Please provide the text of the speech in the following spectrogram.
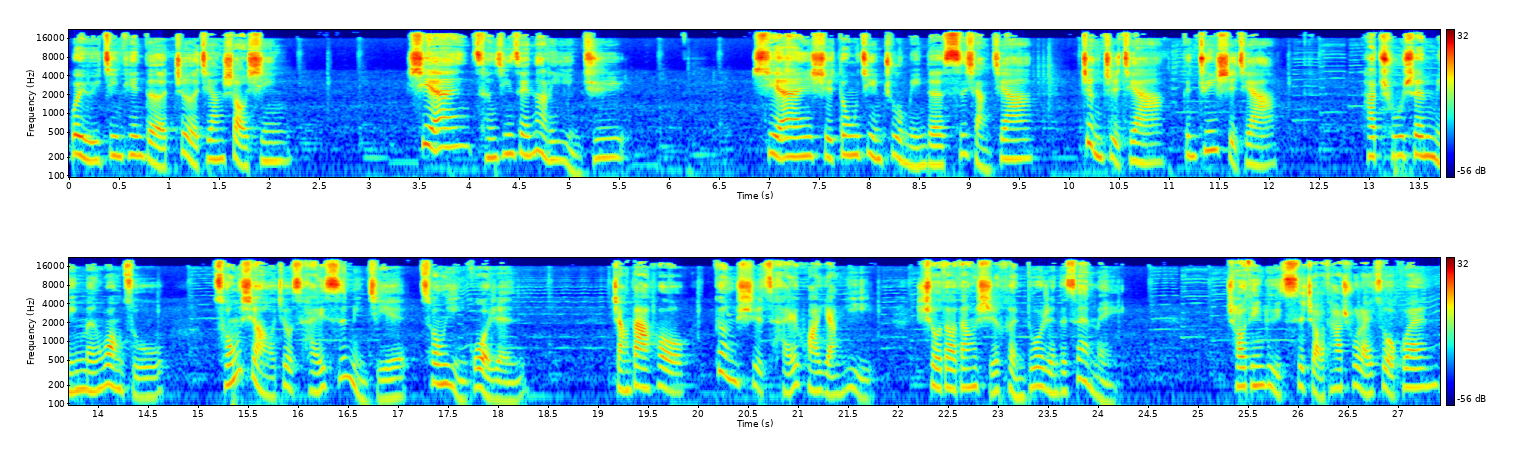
位于今天的浙江绍兴。谢安曾经在那里隐居。谢安是东晋著名的思想家、政治家跟军事家。他出身名门望族，从小就才思敏捷、聪颖过人。长大后更是才华洋溢，受到当时很多人的赞美。朝廷屡次找他出来做官，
